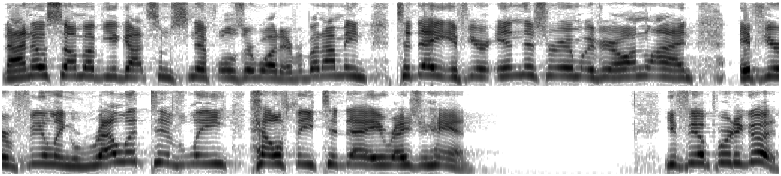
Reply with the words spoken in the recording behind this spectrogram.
Now, I know some of you got some sniffles or whatever, but I mean, today, if you're in this room, if you're online, if you're feeling relatively healthy today, raise your hand. You feel pretty good.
